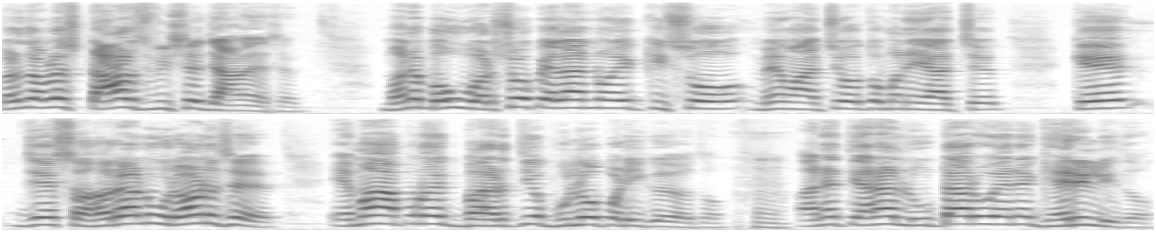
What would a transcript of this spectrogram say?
પરંતુ આપણે સ્ટાર્સ વિશે જાણે છે. મને બહુ વર્ષો પહેલાંનો એક કિસ્સો મેં વાંચ્યો હતો મને યાદ છે કે જે સહરાનું રણ છે એમાં આપણો એક ભારતીય ભૂલો પડી ગયો હતો. અને ત્યાંના લૂંટારો એને ઘેરી લીધો.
